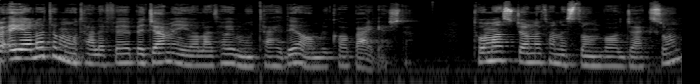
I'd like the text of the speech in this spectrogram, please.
و ایالات معتلفه به جمع ایالات های متحده آمریکا برگشتند. توماس جاناتان استونوال جکسون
